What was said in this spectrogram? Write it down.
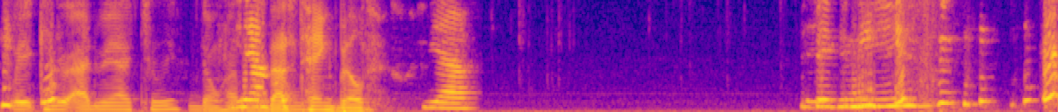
Wait, can you add me actually? Don't have Yeah. That's tank build. yeah. Big knees.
